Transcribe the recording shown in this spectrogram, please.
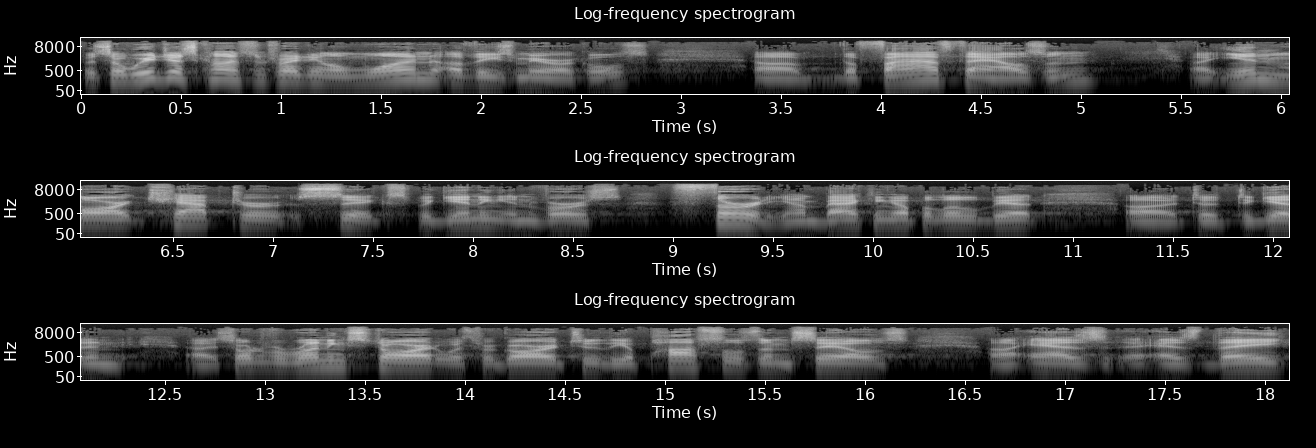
But so we're just concentrating on one of these miracles, uh, the five thousand. Uh, in Mark chapter 6, beginning in verse 30. I'm backing up a little bit uh, to, to get an uh, sort of a running start with regard to the apostles themselves uh, as, as they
